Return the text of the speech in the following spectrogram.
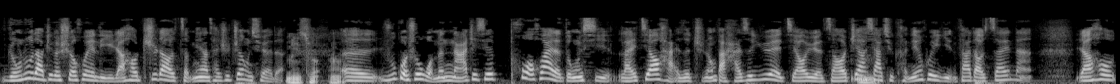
融入到这个社会里，然后知道怎么样才是正确的。没错啊。呃，如果说我们拿这些破坏的东西来教孩子，只能把孩子越教越糟，这样下去肯定会引发到灾难。然后，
